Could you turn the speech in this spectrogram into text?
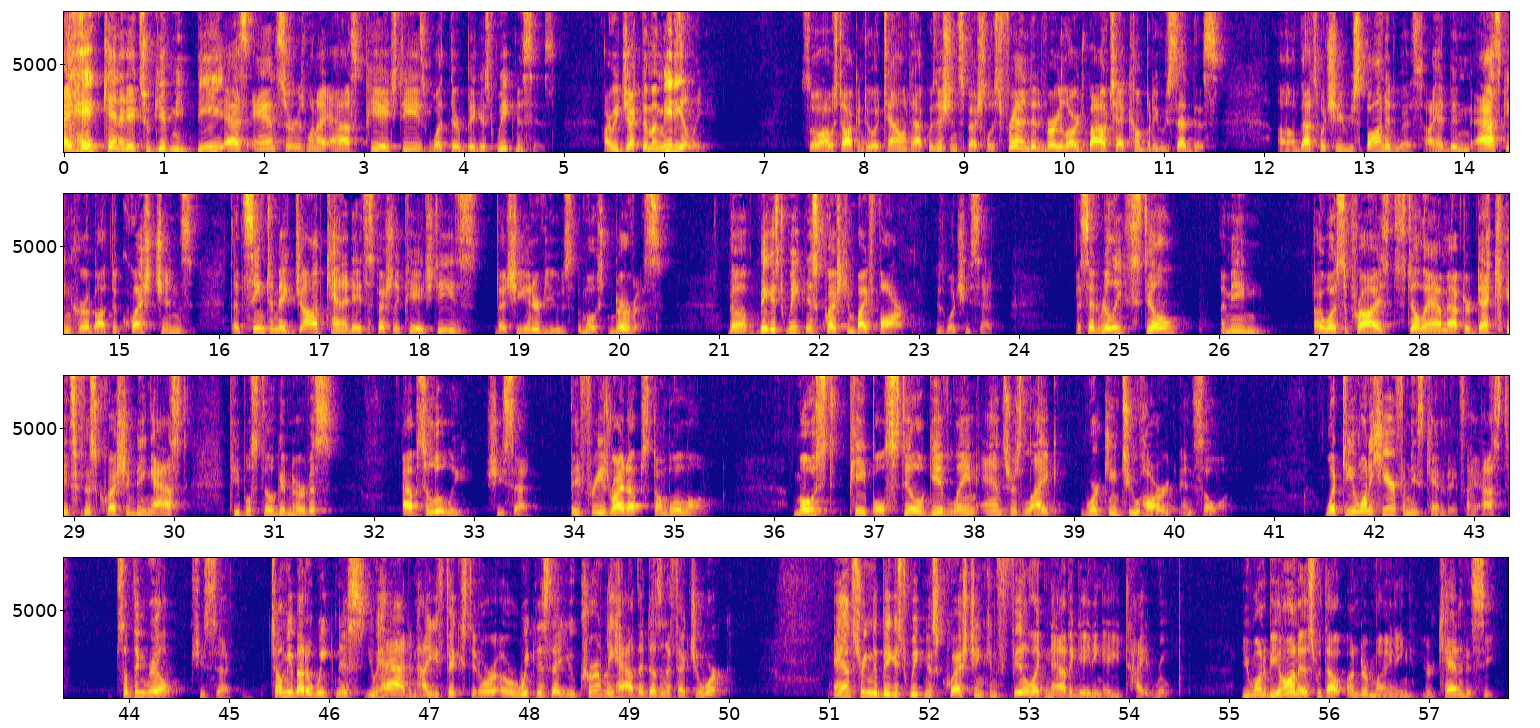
I hate candidates who give me BS answers when I ask PhDs what their biggest weakness is. I reject them immediately. So I was talking to a talent acquisition specialist friend at a very large biotech company who said this. Um, that's what she responded with. I had been asking her about the questions that seem to make job candidates, especially PhDs that she interviews, the most nervous. The biggest weakness question by far is what she said. I said, Really? Still? I mean, I was surprised, still am, after decades of this question being asked. People still get nervous? Absolutely, she said. They freeze right up, stumble along. Most people still give lame answers like working too hard and so on. What do you want to hear from these candidates? I asked. Something real, she said. Tell me about a weakness you had and how you fixed it, or, or a weakness that you currently have that doesn't affect your work. Answering the biggest weakness question can feel like navigating a tightrope. You want to be honest without undermining your candidacy.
